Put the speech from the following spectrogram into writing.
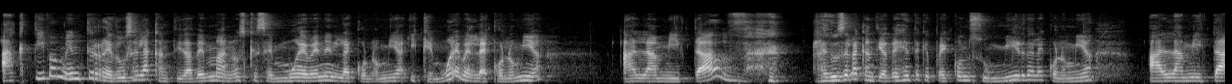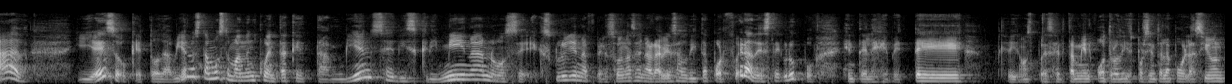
activamente reduce la cantidad de manos que se mueven en la economía y que mueven la economía a la mitad. reduce la cantidad de gente que puede consumir de la economía a la mitad. Y eso que todavía no estamos tomando en cuenta que también se discriminan o se excluyen a personas en Arabia Saudita por fuera de este grupo, gente LGBT, que digamos puede ser también otro 10% de la población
